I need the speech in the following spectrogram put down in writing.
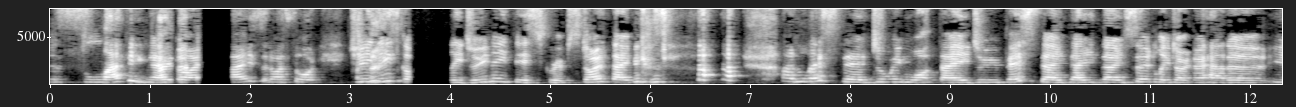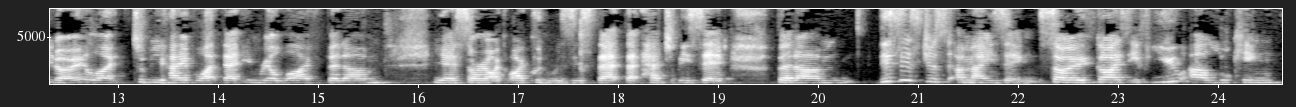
just slapping that guy in the face, and I thought, gee, these guys really do need their scripts, don't they? Because unless they're doing what they do best, they, they, they certainly don't know how to, you know, like to behave like that in real life. But um, yeah, sorry, I, I couldn't resist that. That had to be said. But um, this is just amazing. So, guys, if you are looking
